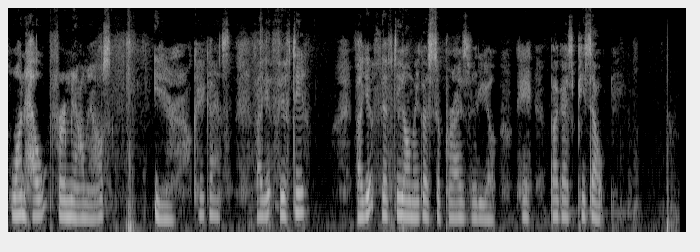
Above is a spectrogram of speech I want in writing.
one help for Meow Meow's ear. Okay, guys. If I get 50, if I get 50, I'll make a surprise video. Okay, bye guys. Peace out.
